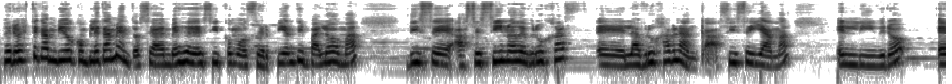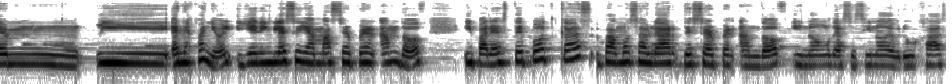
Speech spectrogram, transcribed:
pero este cambió completamente, o sea, en vez de decir como serpiente y paloma, dice asesino de brujas, la bruja blanca, así se llama el libro. Em, y en español y en inglés se llama Serpent and Dove y para este podcast vamos a hablar de Serpent and Dove y no de Asesino de Brujas,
